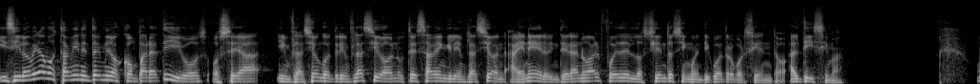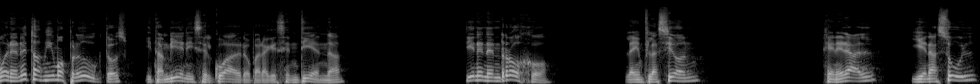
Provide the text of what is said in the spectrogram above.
Y si lo miramos también en términos comparativos, o sea, inflación contra inflación, ustedes saben que la inflación a enero interanual fue del 254%, altísima. Bueno, en estos mismos productos, y también hice el cuadro para que se entienda, tienen en rojo la inflación general y en azul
